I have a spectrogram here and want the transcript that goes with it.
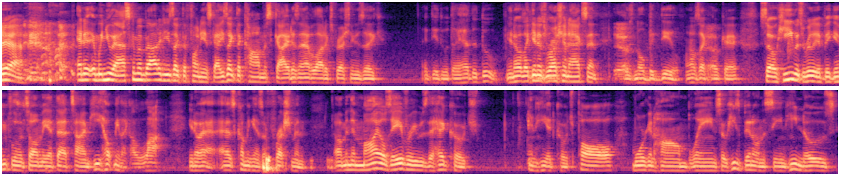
yeah. And, it, and when you ask him about it, he's like the funniest guy. He's like the calmest guy. He doesn't have a lot of expression. He was like, I did what I had to do. You know, like in his Russian accent, it was no big deal. And I was like, okay. So he was really a big influence on me at that time. He helped me like a lot, you know, as coming as a freshman. Um, and then Miles Avery was the head coach. And he had coached Paul, Morgan Hamm, Blaine. So he's been on the scene. He knows,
